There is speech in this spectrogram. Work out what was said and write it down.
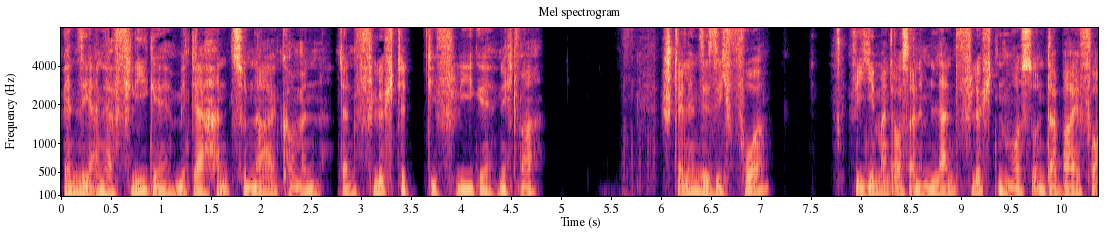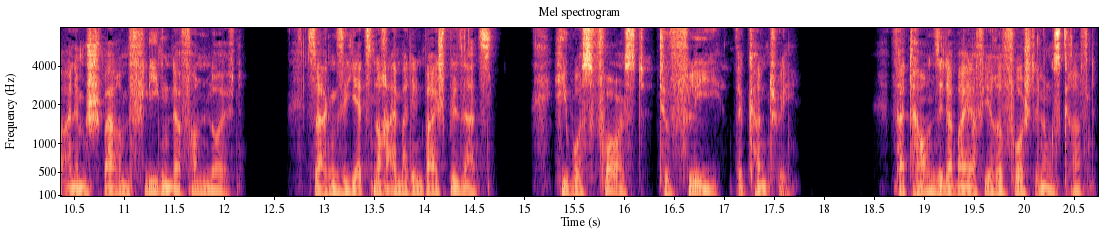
Wenn Sie einer Fliege mit der Hand zu nahe kommen, dann flüchtet die Fliege, nicht wahr? Stellen Sie sich vor, wie jemand aus einem Land flüchten muss und dabei vor einem Schwarm Fliegen davonläuft. Sagen Sie jetzt noch einmal den Beispielsatz. He was forced to flee the country. Vertrauen Sie dabei auf Ihre Vorstellungskraft.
